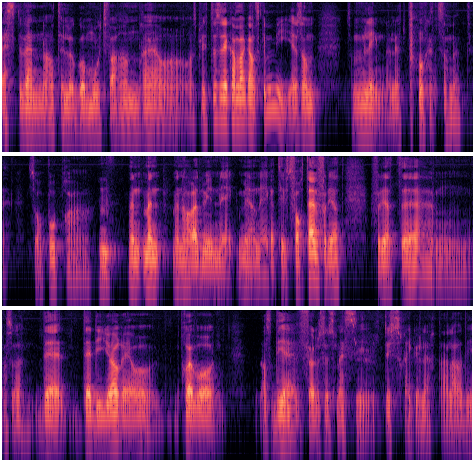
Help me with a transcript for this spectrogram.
bestevenner til å gå mot hverandre og, og splitte. Så det kan være ganske mye som, som ligner litt på et sånt et såpeopera. Men, men, men har et mye neg mer negativt fortegn, fordi at, fordi at eh, altså, det, det de gjør, er å prøve å altså de er følelsesmessig dysregulerte. Eller de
